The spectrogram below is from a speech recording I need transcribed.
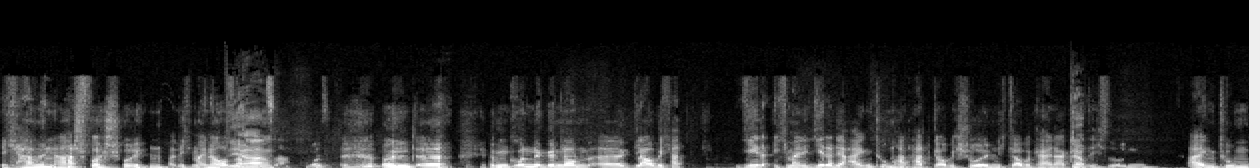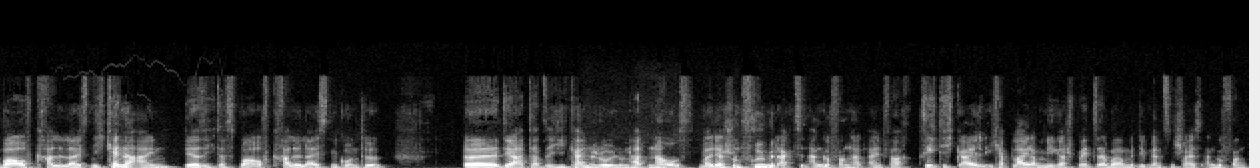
ich habe einen Arsch voll Schulden, weil ich mein Haus ja. abbezahlen muss. Und äh, im Grunde genommen, äh, glaube ich, hat jeder, ich meine, jeder, der Eigentum hat, hat, glaube ich, Schulden. Ich glaube, keiner kann ja. sich so ein Eigentum bar auf Kralle leisten. Ich kenne einen, der sich das bar auf Kralle leisten konnte. Äh, der hat tatsächlich keine Schulden und hat ein Haus, weil der schon früh mit Aktien angefangen hat, einfach. Richtig geil. Ich habe leider mega spät selber mit dem ganzen Scheiß angefangen.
